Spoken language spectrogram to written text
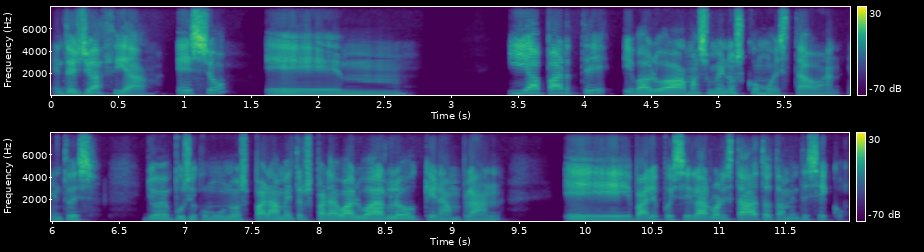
Entonces yo hacía eso em, y aparte evaluaba más o menos cómo estaban. Entonces yo me puse como unos parámetros para evaluarlo, que eran plan, eh, vale, pues el árbol estaba totalmente seco.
